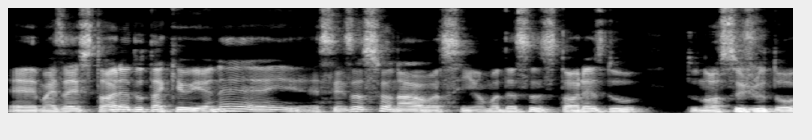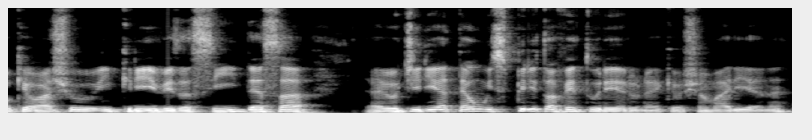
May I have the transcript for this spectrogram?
É, mas a história do Takeo Yano é, é, é, sensacional, assim, é uma dessas histórias do, do nosso judô que eu acho incríveis, assim, dessa eu diria até um espírito aventureiro, né, que eu chamaria, né?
